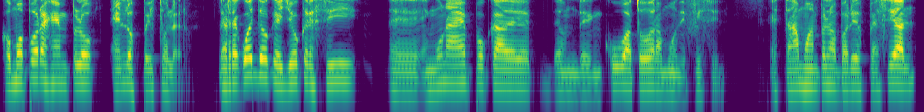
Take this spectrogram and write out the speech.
como por ejemplo en los pistoleros. Les recuerdo que yo crecí eh, en una época de, donde en Cuba todo era muy difícil. Estábamos en pleno periodo especial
